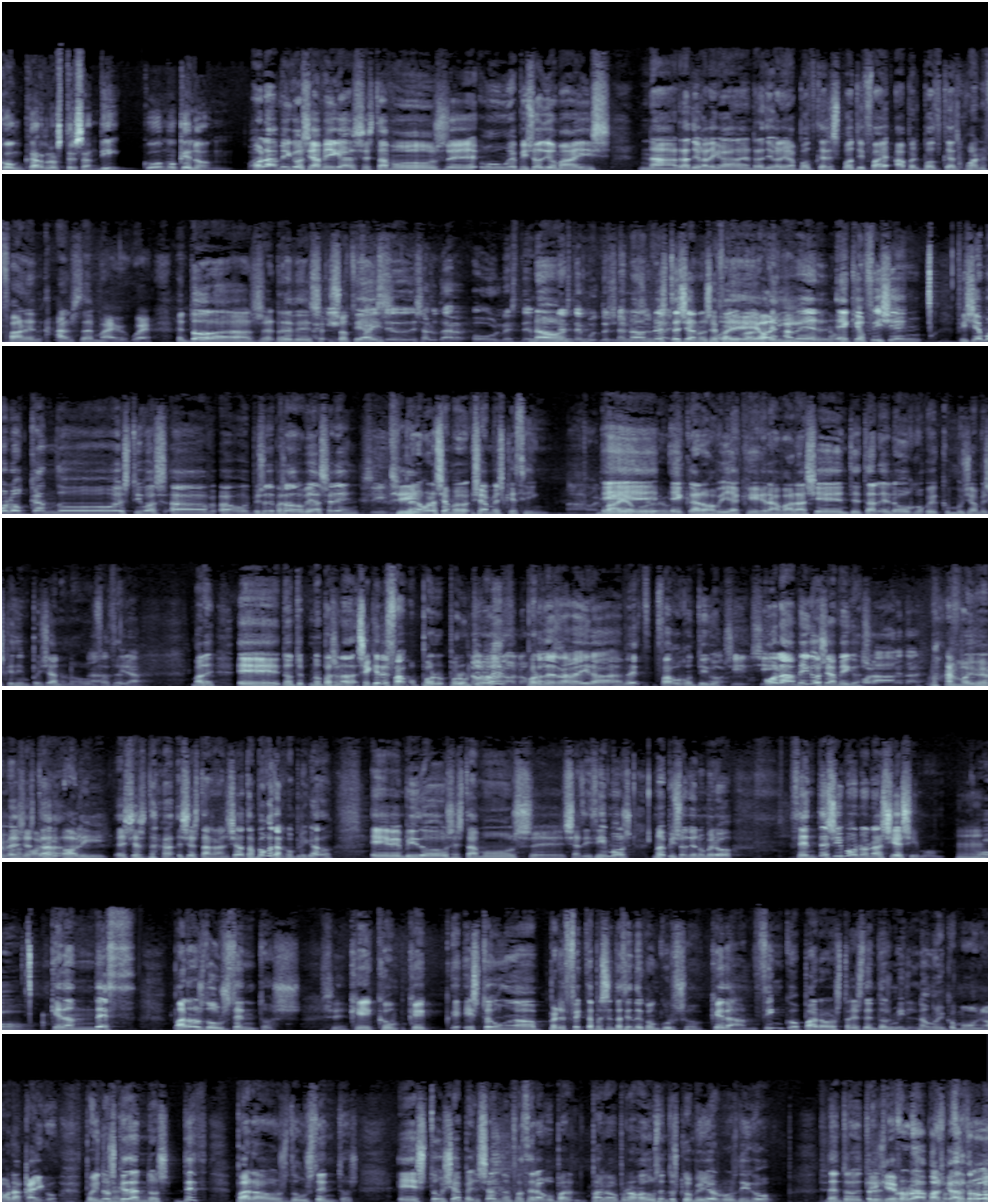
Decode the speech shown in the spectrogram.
con Carlos Tresandí, como que non? Hola amigos e amigas, estamos eh, un episodio máis na Radio Galega, en Radio Galega Podcast, Spotify, Apple Podcast, Juan Faren, Einstein, Mayware, en todas as redes Aquí sociais. Aquí de saludar ou neste, no, neste punto xa non, non se neste fai? xa non se fai. A ver, no. é que o fixen Fixémolo cando estivas a, a, o episodio pasado Bea Serén, sí. sí. pero agora xa me, xa me esquecín. Ah, vale. Eh, Vaya, eh, por Deus. e claro, había que gravar a xente e tal, e logo como xa me esquecín, pois xa non o vou Nada, facer. Tira. Vale, eh, non, te, non pasa nada. Se queres, fa, por, por última no, no, vez, no, no, por derradeira vez, fago contigo. No, sí, sí. Hola, amigos e amigas. Hola, que tal? Moi ben, ben, xa está. Oli, oli. Eh, xa está, xa está arranxado, tampouco tan complicado. Eh, benvidos, estamos, eh, xa dicimos, no episodio número centésimo nonaxésimo. Mm. Mm-hmm. Oh. Quedan 10 para os 200. Sí. Que, que, que isto é unha perfecta presentación de concurso. Quedan 5 para os 300.000, non? E como agora caigo. Pois nos eh. quedan nos 10 para os 200. E estou xa pensando en facer algo para, para o programa 200 que o mellor vos digo dentro de tres que, que, programas, catro.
